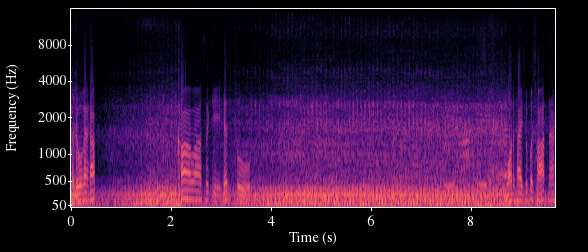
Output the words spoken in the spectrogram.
มาดูกันครับ คาวา สกิ H2 มอเตอร์ไซค์ซูเปอร์ชาร์จนะ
